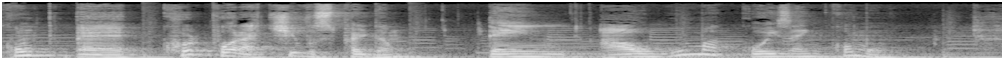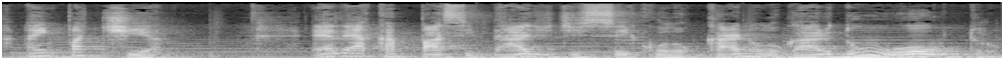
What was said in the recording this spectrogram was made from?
com, é, corporativos perdão, têm alguma coisa em comum: a empatia. Ela é a capacidade de se colocar no lugar do outro,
